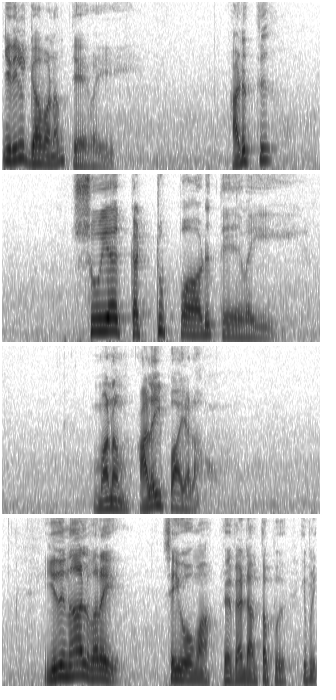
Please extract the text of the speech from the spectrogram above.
இதில் கவனம் தேவை. அடுத்து சுய கட்டுப்பாடு தேவை. மனம் அலைப்பாயலாம். இது நாள் வரை செய்வோமா? வேண்டாம் தப்பு. இப்படி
